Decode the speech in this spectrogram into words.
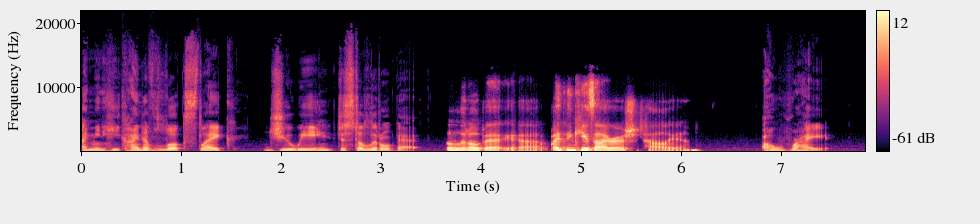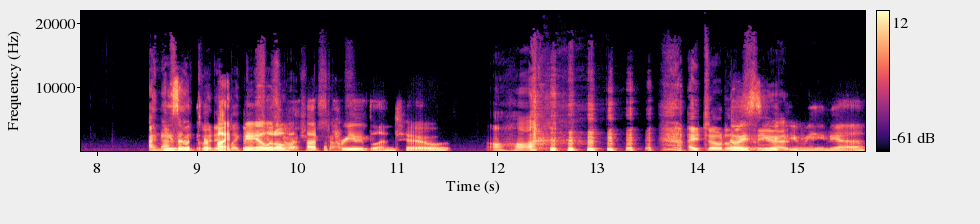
I mean, he kind of looks like Jewy, just a little bit. A little bit, yeah. I think he's Irish Italian. Oh right. I'm not he's always good at like me a little bit of Friedland too. Uh huh. I totally so I see, see what you mean. Yeah.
